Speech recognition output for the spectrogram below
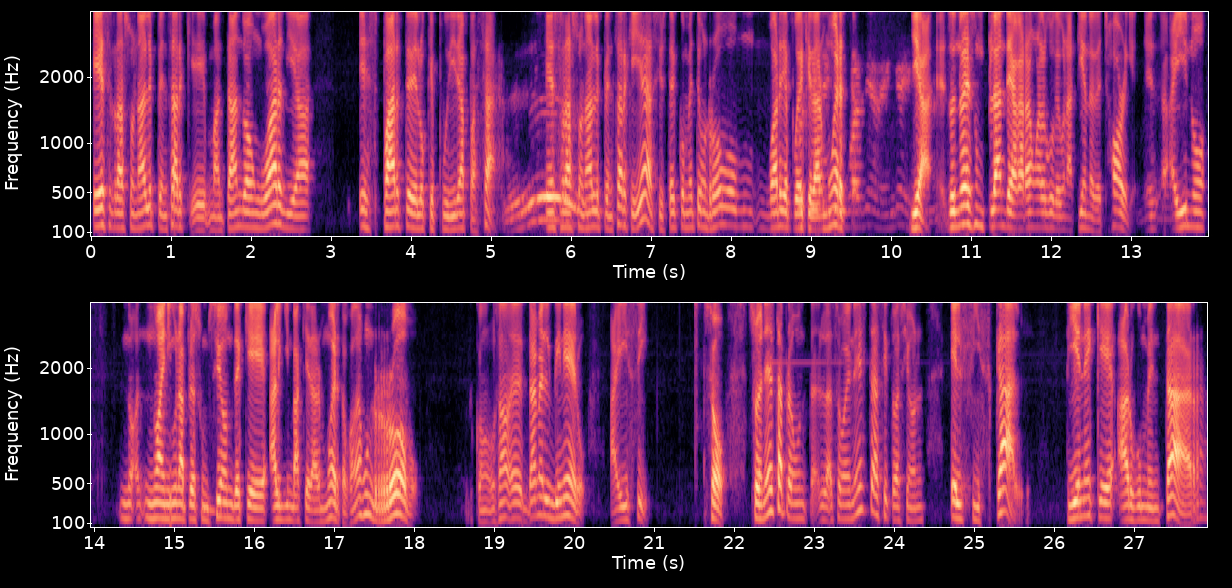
Es razonable pensar que matando a un guardia es parte de lo que pudiera pasar. Es Uh, razonable pensar que ya, si usted comete un robo, un guardia es puede quedar muerto. Ya, eso no es un plan de agarrar algo de una tienda de Target. Es- ahí no, no, no hay ninguna presunción de que alguien va a quedar muerto. Cuando es un robo, cuando eh, dame el dinero, ahí sí. So, so en esta pregunta, la- so en esta situación, el fiscal tiene que argumentar,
